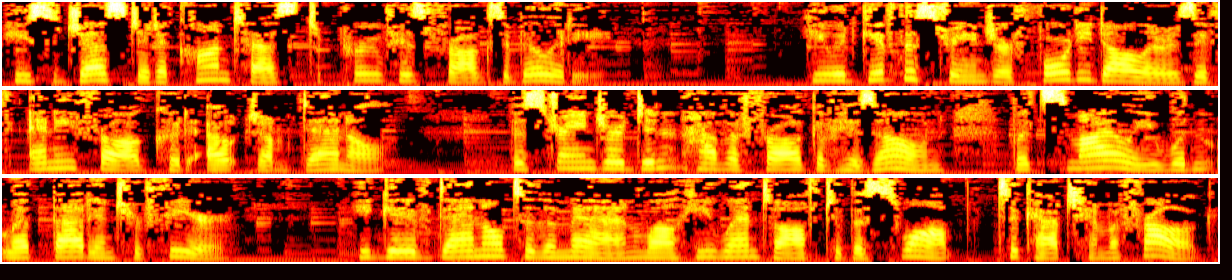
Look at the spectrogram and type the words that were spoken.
he suggested a contest to prove his frog's ability. He would give the stranger $40 if any frog could outjump Dan'l. The stranger didn't have a frog of his own, but Smiley wouldn't let that interfere. He gave Dan'l to the man while he went off to the swamp to catch him a frog.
